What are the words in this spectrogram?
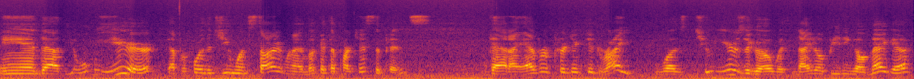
And uh, the only year that before the G1 started, when I look at the participants, that I ever predicted right was two years ago with Naito beating Omega.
